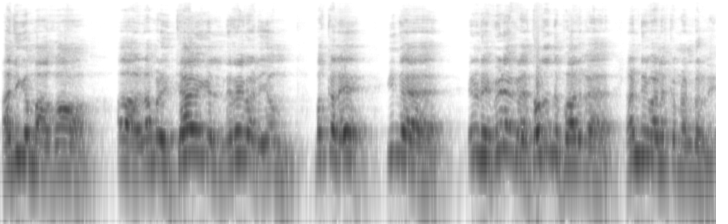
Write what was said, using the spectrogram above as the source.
அதிகமாகும். நம்முடைய தேவைகள் நிறைவடையும். மக்களே இந்த என்னுடைய வீடியோக்களை தொடர்ந்து பாருங்க. நன்றி வணக்கம் நண்பர்களே.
